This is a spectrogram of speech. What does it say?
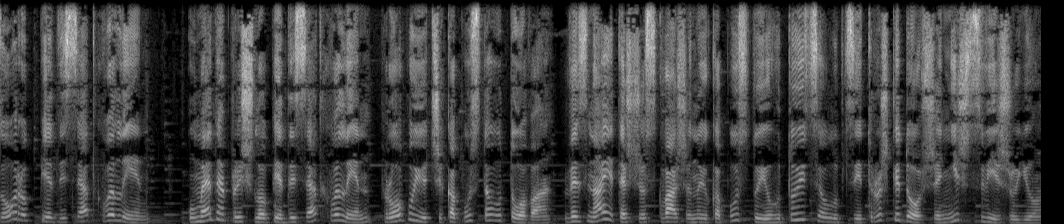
40-50 хвилин. У мене пройшло 50 хвилин, пробую, чи капуста готова. Ви знаєте, що з квашеною капустою готуються голубці трошки довше, ніж свіжою.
